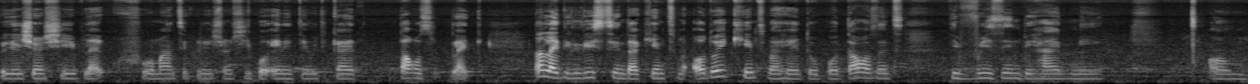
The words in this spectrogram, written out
relationship like romantic relationship or anything with the guy. That was like not like the least thing that came to my although it came to my head though but that wasn't the reason behind me um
